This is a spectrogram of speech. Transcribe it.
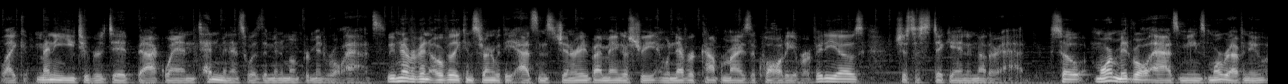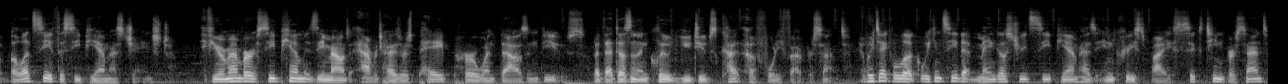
like many YouTubers did back when 10 minutes was the minimum for mid-roll ads. We've never been overly concerned with the AdSense generated by Mango Street and would never compromise the quality of our videos just to stick in another ad. So more mid-roll ads means more revenue, but let's see if the CPM has changed. If you remember, CPM is the amount advertisers pay per 1,000 views, but that doesn't include YouTube's cut of 45%. If we take a look, we can see that Mango Street's CPM has increased by 16%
